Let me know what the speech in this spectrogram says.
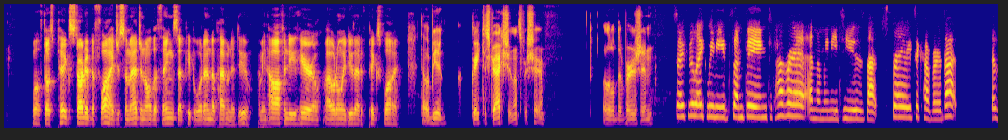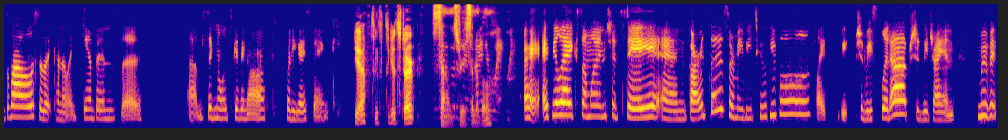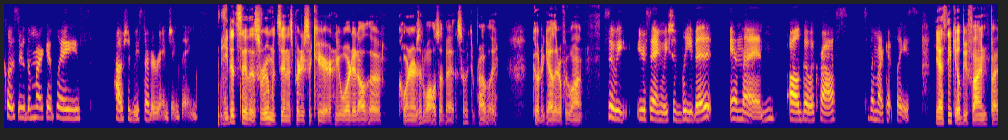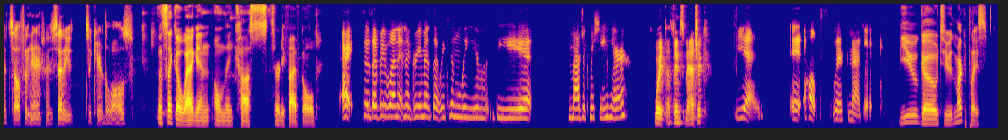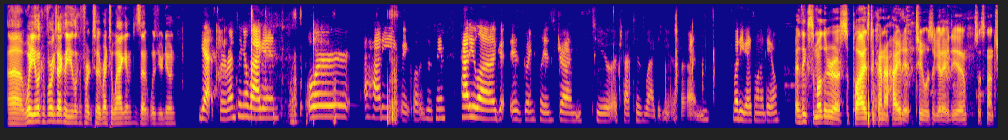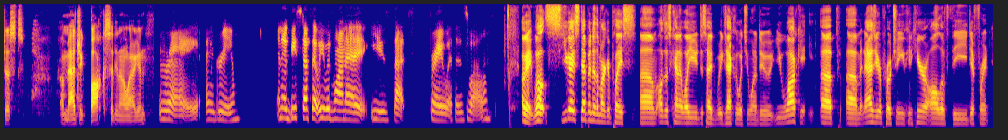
Well, if those pigs started to fly, just imagine all the things that people would end up having to do. I mean, how often do you hear, "Oh, I would only do that if pigs fly? That would be a great distraction, that's for sure. A little diversion. So I feel like we need something to cover it, and then we need to use that spray to cover that as well, so that kind of like dampens the um, signal it's giving off. What do you guys think? Yeah, I think that's a good start. Sounds reasonable. Okay, I feel like someone should stay and guard this, or maybe two people. Like, we, should we split up? Should we try and move it closer to the marketplace? How should we start arranging things? He did say this room it's in is pretty secure. He warded all the corners and walls of it, so we could probably go together if we want. So we, you're saying we should leave it and then all go across to the marketplace. Yeah, I think you'll be fine by itself in here. He said he secured the walls. Looks like a wagon only costs 35 gold. All right. So is everyone in agreement that we can leave the magic machine here? Wait, that thing's magic? Yes, it helps with magic. You go to the marketplace. Uh, what are you looking for exactly? Are you looking for to rent a wagon? Is that what you're doing? Yes, we're renting a wagon, or a Hattie. Wait, what was his name? Hattie Lug is going to play his drums to attract his Wagoneer friends. What do you guys want to do? I think some other uh, supplies to kind of hide it too was a good idea. So it's not just a magic box sitting on a wagon. Right, I agree. And it'd be stuff that we would want to use that spray with as well. Okay, well, you guys step into the marketplace. Um, I'll just kind of while you decide exactly what you want to do. You walk up, um, and as you're approaching, you can hear all of the different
